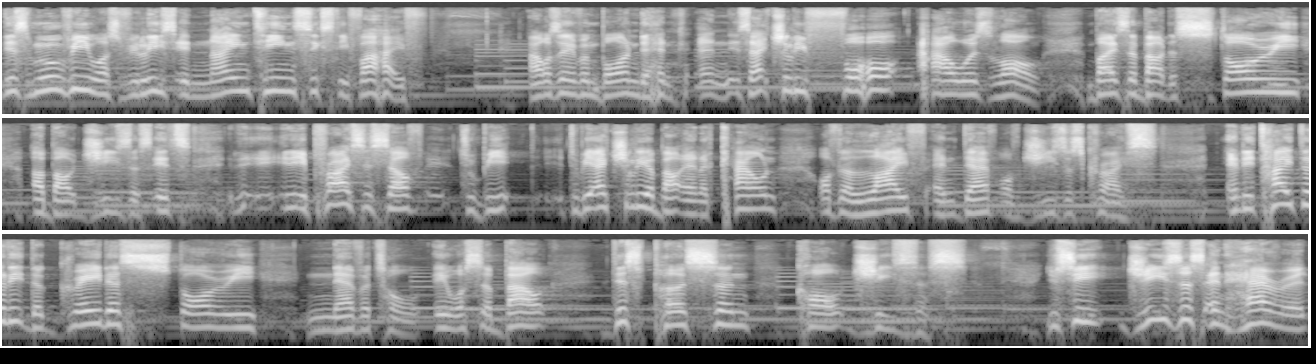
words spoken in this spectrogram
This movie was released in 1965. I wasn't even born then, and it's actually four hours long. But it's about the story about Jesus. It's it, it prides itself to be to be actually about an account of the life and death of Jesus Christ. And they titled it The Greatest Story Never Told. It was about this person called Jesus. You see, Jesus and Herod,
